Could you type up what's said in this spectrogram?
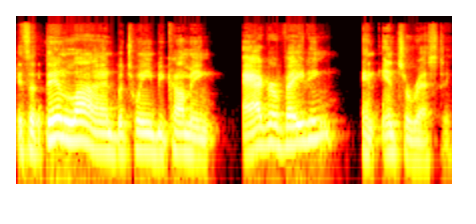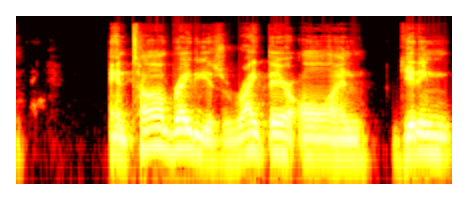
it's a thin line between becoming aggravating and interesting. And Tom Brady is right there on getting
